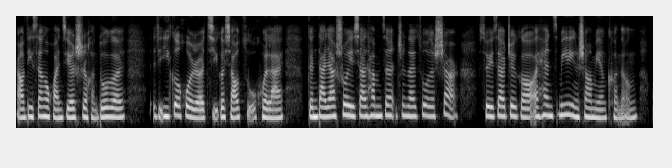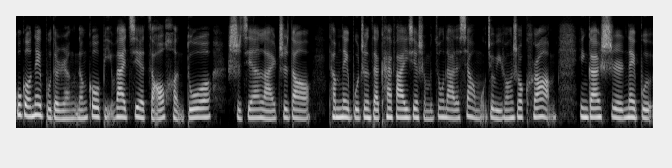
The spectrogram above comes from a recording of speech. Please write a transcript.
然后第三个环节是很多个一个或者几个小组会来跟大家说一下他们在正在做的事儿。所以在这个 A Hands Meeting 上面，可能 Google 内部的人能够比外界早很多时间来知道他们内部正在开发一些什么重大的项目。就比方说 Chrome，应该是内部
